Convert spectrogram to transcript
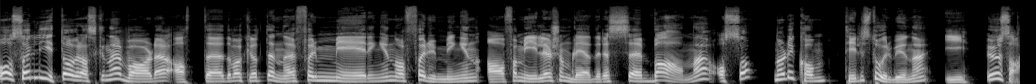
Og også lite overraskende var det at eh, det var akkurat denne formeringen og formingen av familier som ble deres eh, bane også når de kom til storbyene i USA.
